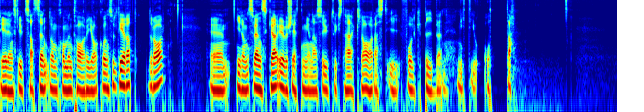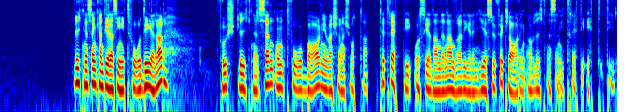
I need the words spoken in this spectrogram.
Det är den slutsatsen de kommentarer jag konsulterat drar. Eh, I de svenska översättningarna så uttrycks det här klarast i Folkbibeln 98. Liknelsen kan delas in i två delar. Först liknelsen om två barn i verserna 28 till 30 och sedan den andra delen Jesu förklaring av liknelsen i 31 till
